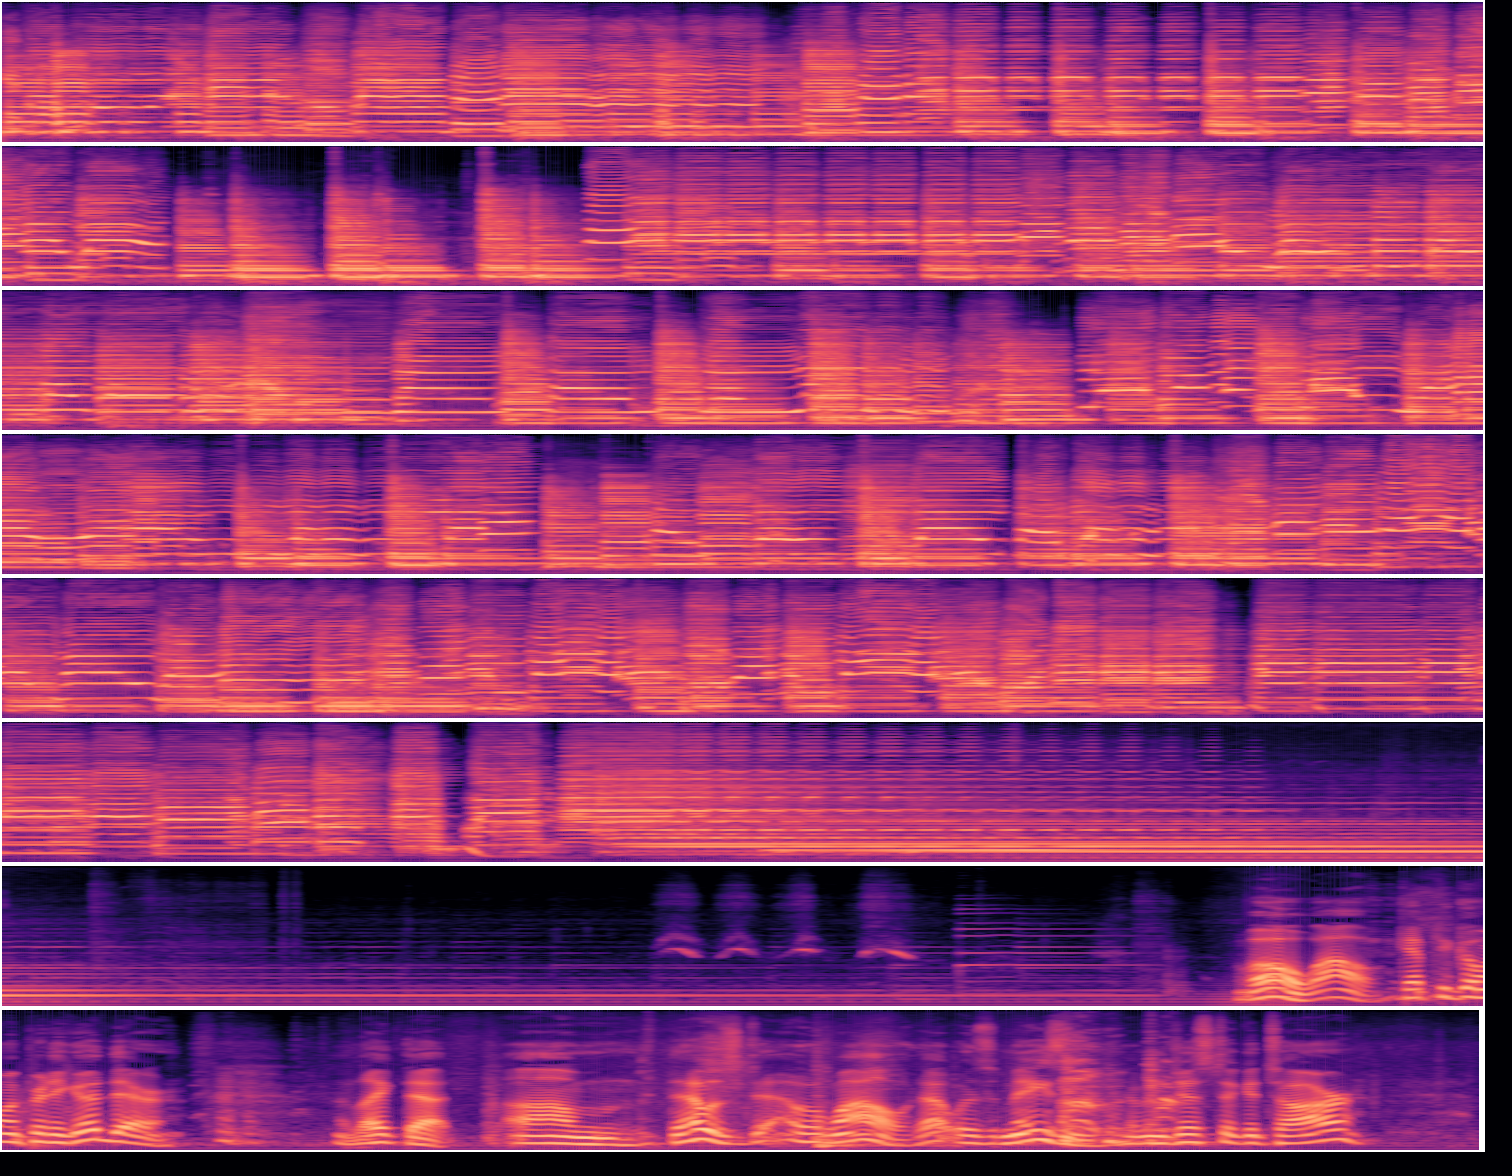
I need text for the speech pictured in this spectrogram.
Thank you. Wow, kept it going pretty good there. I like that. Um, that was that- wow, that was amazing. I mean, just a guitar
